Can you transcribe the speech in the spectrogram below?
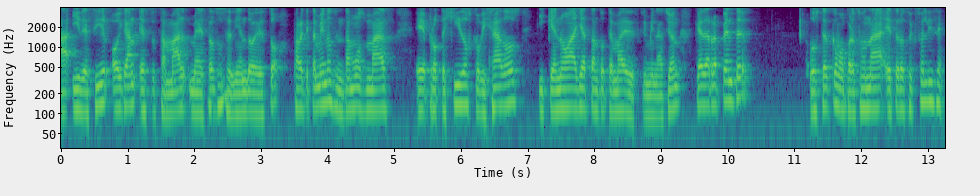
a- y decir, oigan, esto está mal, me está sucediendo esto, para que también nos sentamos más eh, protegidos, cobijados y que no haya tanto tema de discriminación, que de repente usted como persona heterosexual dice,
